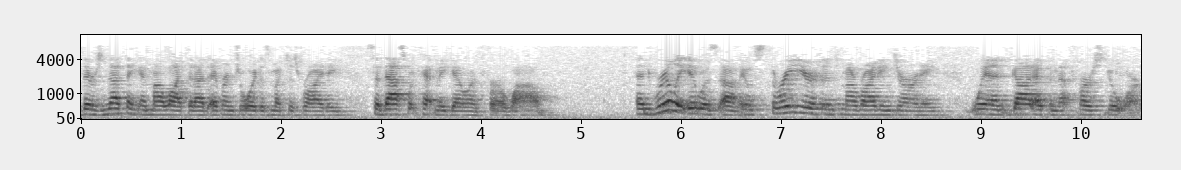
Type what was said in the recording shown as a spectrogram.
there's nothing in my life that I'd ever enjoyed as much as writing. So that's what kept me going for a while. And really, it was um, it was three years into my writing journey when God opened that first door.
